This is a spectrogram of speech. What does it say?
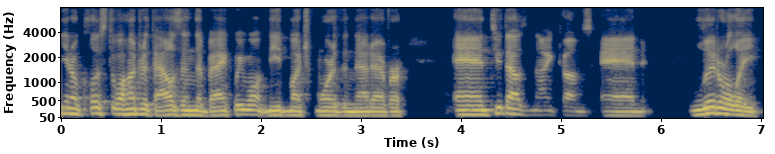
you know close to 100,000 in the bank. We won't need much more than that ever. And 2009 comes and literally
